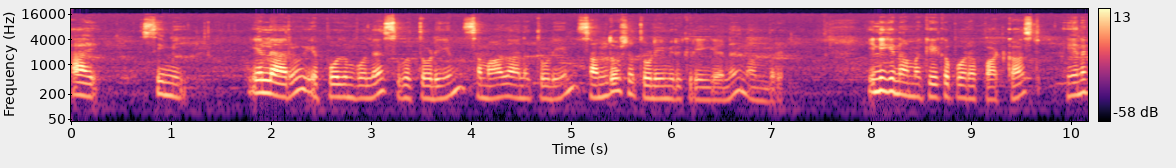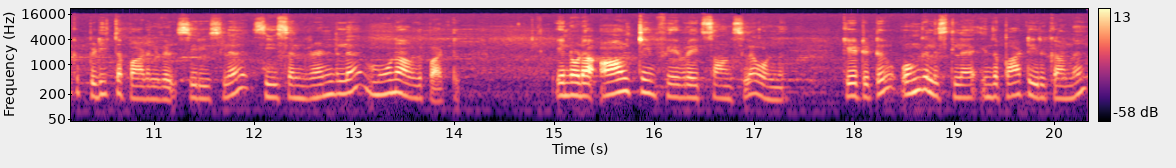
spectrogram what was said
ஹாய் சிமி எல்லாரும் எப்போதும் போல் சுகத்தோடையும் சமாதானத்தோடையும் சந்தோஷத்தோடையும் இருக்கிறீங்கன்னு நம்புகிறேன் இன்றைக்கி நாம் கேட்க போகிற பாட்காஸ்ட் எனக்கு பிடித்த பாடல்கள் சீரீஸில் சீசன் ரெண்டில் மூணாவது பாட்டு. என்னோட ஆல் டைம் ஃபேவரேட் சாங்ஸில் ஒன்று கேட்டுட்டு உங்கள் லிஸ்ட்டில் இந்த பாட்டு இருக்கான்னு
